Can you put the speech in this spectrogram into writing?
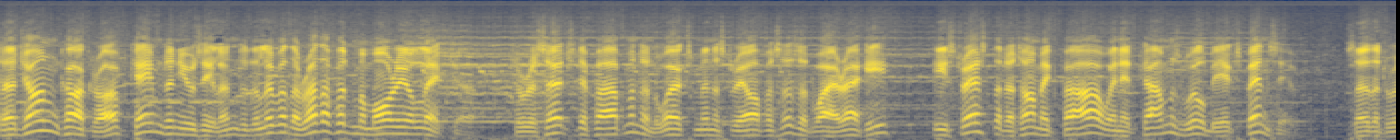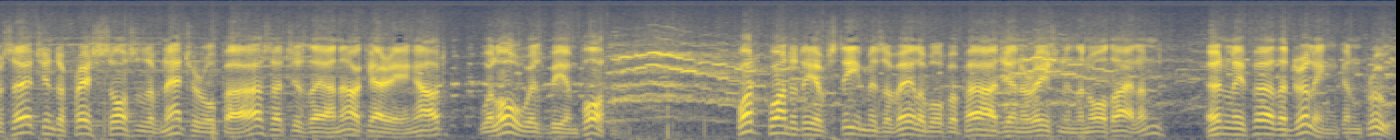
Sir John Cockcroft came to New Zealand to deliver the Rutherford Memorial Lecture. To Research Department and Works Ministry officers at Wairakei, he stressed that atomic power, when it comes, will be expensive, so that research into fresh sources of natural power, such as they are now carrying out, will always be important. What quantity of steam is available for power generation in the North Island, only further drilling can prove.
